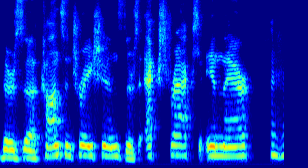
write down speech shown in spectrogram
there's uh, concentrations, there's extracts in there, mhm.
